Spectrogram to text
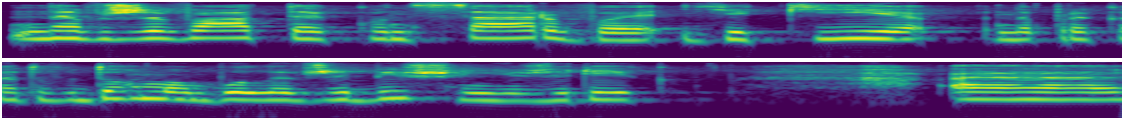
не вживати консерви, які, наприклад, вдома були вже більше ніж рік. Е,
